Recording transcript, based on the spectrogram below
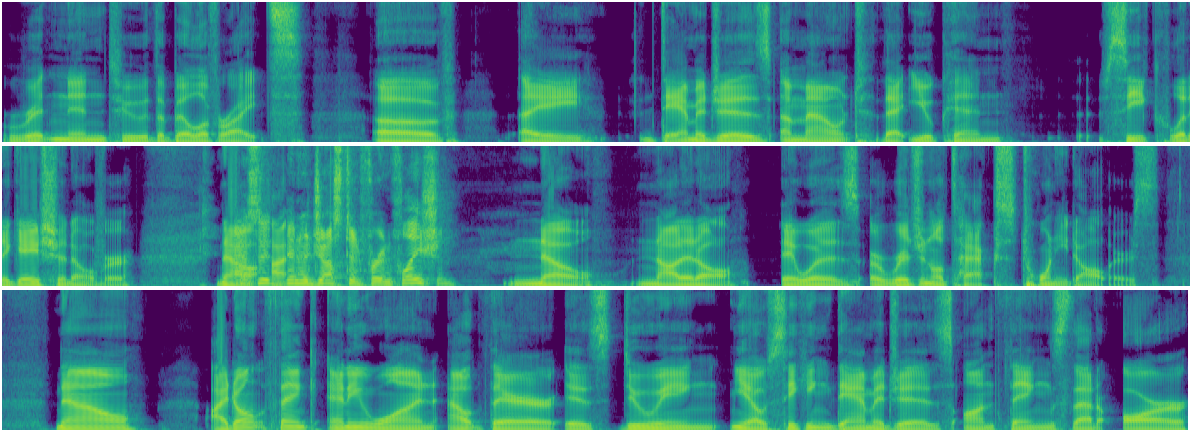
written into the Bill of Rights of a damages amount that you can seek litigation over. Now, Has it I- been adjusted for inflation? no, not at all. It was original tax $20. Now, I don't think anyone out there is doing, you know, seeking damages on things that are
